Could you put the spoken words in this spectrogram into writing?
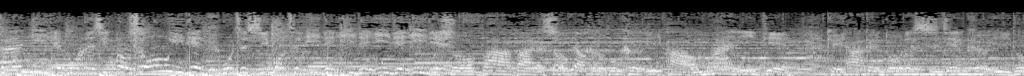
贪一点，我的心放松一点。我只希望这一点？一点？一点？一点。我说爸爸的手表可不可以跑慢一点？给他更多的时间，可以多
